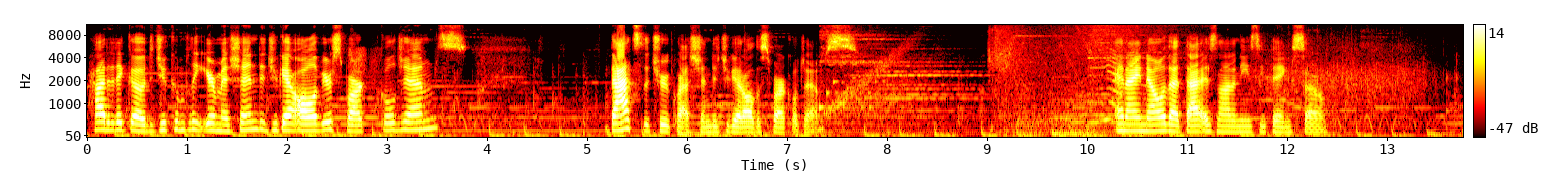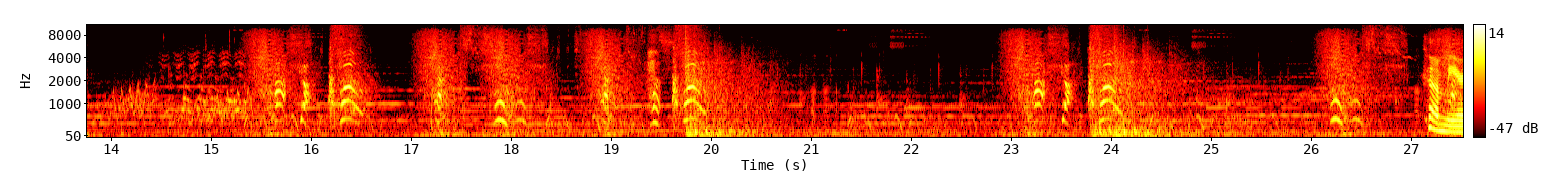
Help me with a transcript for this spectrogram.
How did it go? Did you complete your mission? Did you get all of your sparkle gems? That's the true question. Did you get all the sparkle gems? And I know that that is not an easy thing, so... Come here,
